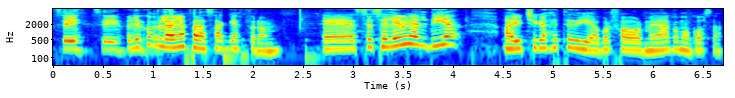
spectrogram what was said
Sí, sí. Feliz mientras- cumpleaños para Zac Efron. Eh, se celebra el día... Ay, chicas, este día, por favor, me da como cosa.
